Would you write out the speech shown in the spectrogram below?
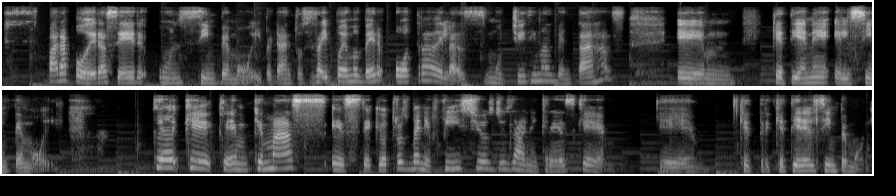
para poder hacer un simple móvil, ¿verdad? Entonces ahí podemos ver otra de las muchísimas ventajas em, que tiene el simple móvil. ¿Qué, más, este, qué otros beneficios, Dani, crees que, eh, que, que tiene el simple móvil?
